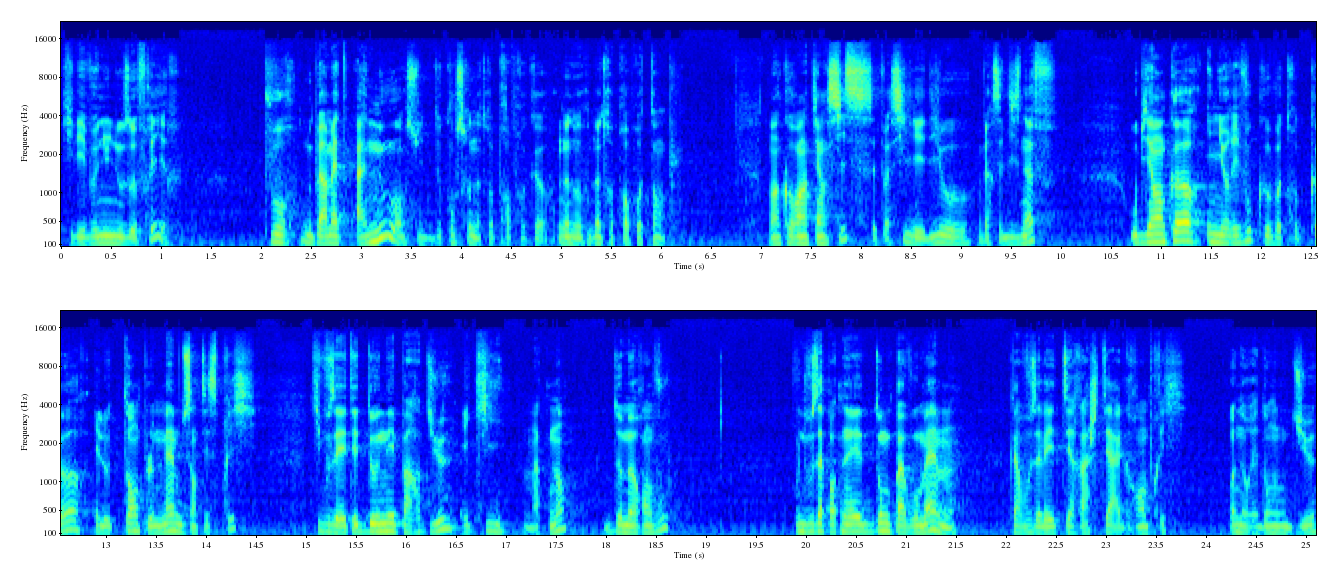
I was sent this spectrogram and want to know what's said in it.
qu'il est venu nous offrir pour nous permettre à nous ensuite de construire notre propre corps, notre propre temple. Dans 1 Corinthiens 6, cette fois-ci, il est dit au verset 19, Ou bien encore, ignorez-vous que votre corps est le temple même du Saint-Esprit? Qui vous a été donné par Dieu et qui, maintenant, demeure en vous. Vous ne vous appartenez donc pas vous-même, car vous avez été racheté à grand prix. Honorez donc Dieu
